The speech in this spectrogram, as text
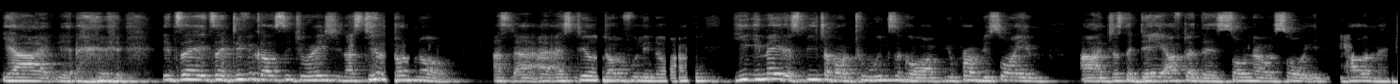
Yeah, it's a it's a difficult situation. I still don't know. I, I still don't fully know. I mean, he, he made a speech about two weeks ago. You probably saw him uh, just a day after the SONA or so in Parliament.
